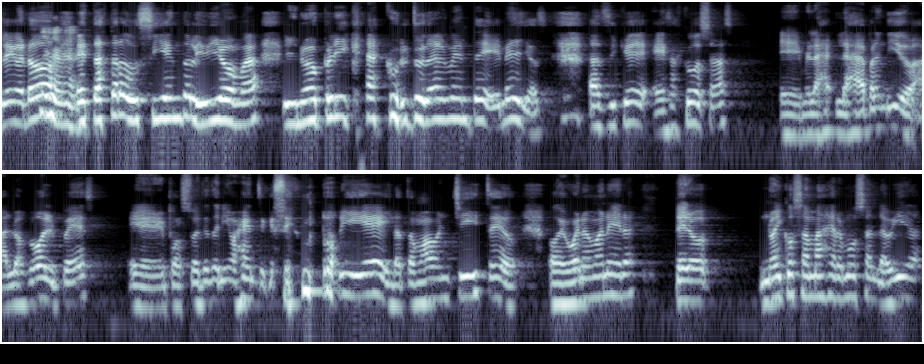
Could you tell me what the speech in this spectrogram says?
le digo, no, estás traduciendo el idioma y no aplica culturalmente en ellos. Así que esas cosas eh, me las, las, he aprendido a los golpes. Eh, por suerte he tenido gente que se ríe y lo tomaba en chiste o, o de buena manera, pero no hay cosa más hermosa en la vida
